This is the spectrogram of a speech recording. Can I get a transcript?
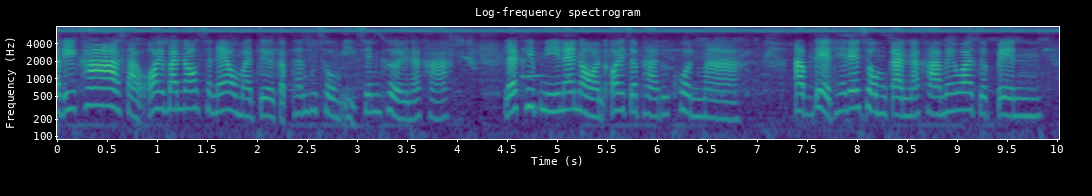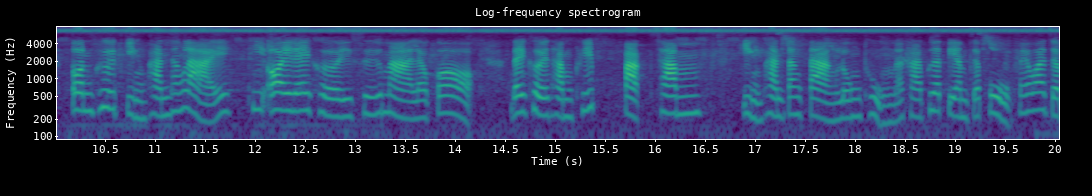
วัสดีค่ะ สาวอ้อยบ้านนอกชาแนลมาเจอกับท่านผู้ชมอีกเช่นเคยนะคะ และคลิปนี้แน่นอนอ้อยจะพาทุกคนมาอัปเดตให้ได้ชมกันนะคะ ไม่ว่าจะเป็นต้นพืชกิ่งพันธุ์ทั้งหลายที่อ้อยได้เคยซื้อมาแล้วก็ได้เคยทำคลิปปักชำกิ่งพันธุ์ต่างๆ ลงถุงนะคะ เพื่อเตรียมจะปลูกไม่ว่าจะ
